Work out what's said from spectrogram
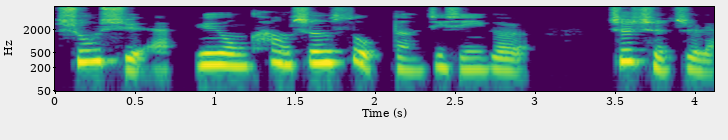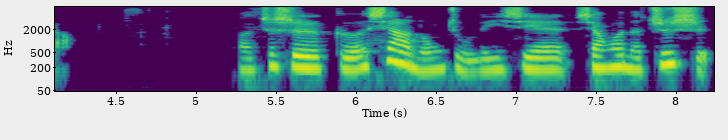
输血，运用抗生素等进行一个支持治疗。啊，这是膈下脓肿的一些相关的知识。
